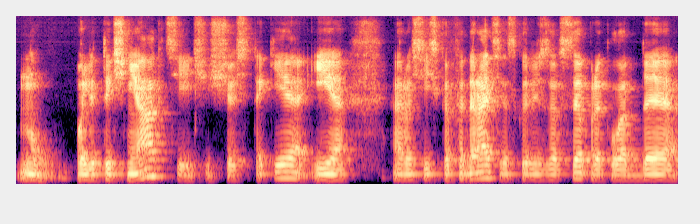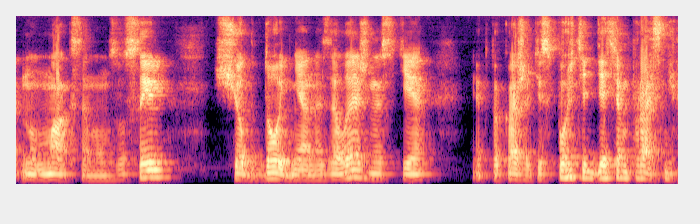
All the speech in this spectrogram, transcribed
ну, політичні акції чи щось таке, і Російська Федерація, скоріш за все, прикладе ну, максимум зусиль, щоб до Дня Незалежності як то кажуть, іспортить дітям праздник.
